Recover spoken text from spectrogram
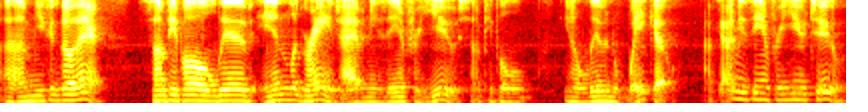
Um, you can go there. Some people live in LaGrange. I have a museum for you. Some people, you know, live in Waco. I've got a museum for you too.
